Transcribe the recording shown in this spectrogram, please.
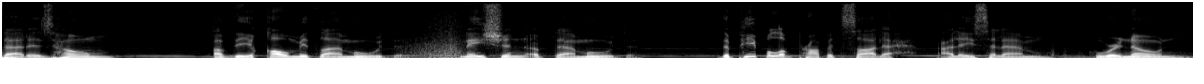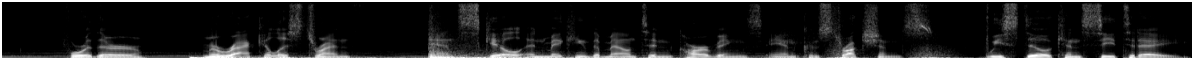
that is home of the Qawm Thamud, nation of Thamud. The people of Prophet Salih salam, who were known for their miraculous strength and skill in making the mountain carvings and constructions we still can see today.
